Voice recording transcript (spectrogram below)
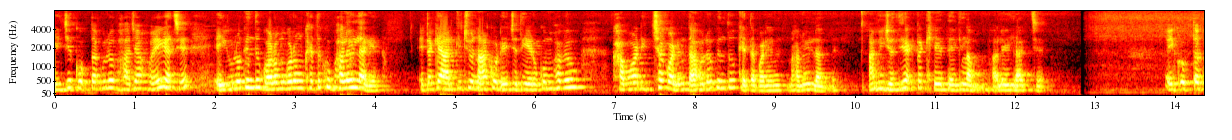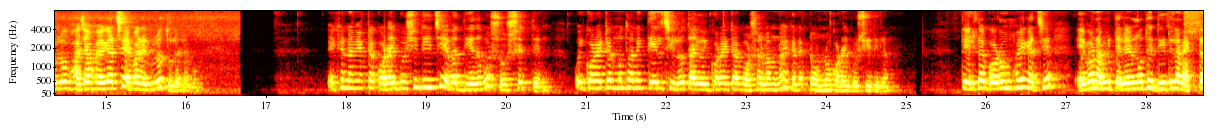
এই যে কোপ্তাগুলো ভাজা হয়ে গেছে, এইগুলো কিন্তু গরম গরম খেতে খুব ভালোই লাগে। এটাকে আর কিছু না করে যদি এরকমভাবেও খাবার ইচ্ছা করেন, তাহলেও কিন্তু খেতে পারেন, ভালোই লাগবে। আমি যদি একটা খেয়ে দেখলাম, ভালোই লাগছে। এই কোপ্তাগুলো ভাজা হয়ে গেছে, এবার এগুলো তুলে নেব। এখানে আমি একটা কড়াই বসিয়ে দিয়েছি, এবার দিয়ে দেবো সর্ষের তেল। ওই কড়াইটার মধ্যে অনেক তেল ছিল, তাই ওই কড়াইটা বসালাম না, এখানে একটা অন্য কড়াই বসিয়ে দিলাম। তেলটা গরম হয়ে গেছে, এবার আমি তেলের মধ্যে দিয়ে দিলাম একটা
